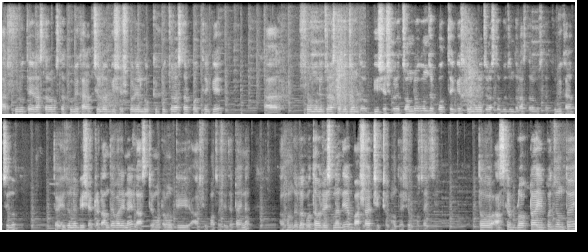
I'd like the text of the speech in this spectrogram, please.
আর শুরুতে রাস্তার অবস্থা খুবই খারাপ ছিল, বিশেষ করে লক্ষ্মীপুর চৌরাস্তার পর থেকে আর সৌমনি চৌরাস্তা পর্যন্ত, বিশেষ করে চন্দ্রগঞ্জের পর থেকে সৌমনি চৌরাস্তা পর্যন্ত রাস্তার অবস্থা খুবই খারাপ ছিল। তো এই জন্য বেশি একটা টানতে পারি নাই, লাস্টে মোটামুটি আশি পঁচাশিতে টাই না। আলহামদুলিল্লাহ কোথাও রেস্ট না দিয়ে বাসায় ঠিকঠাক মতো এসে পৌঁছাইছি। তো আজকের ব্লগটা এই পর্যন্তই,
